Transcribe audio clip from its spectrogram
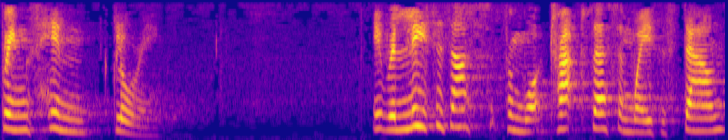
brings Him glory. It releases us from what traps us and weighs us down,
